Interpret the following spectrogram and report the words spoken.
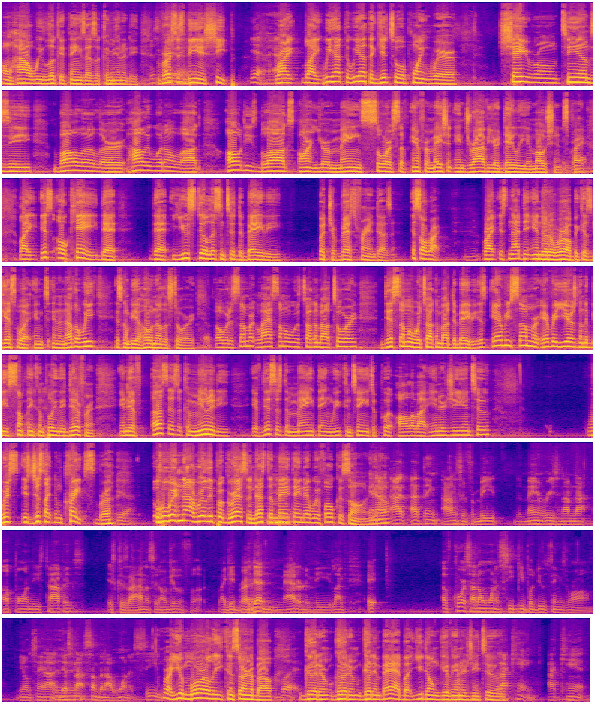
on how we look at things as a community versus being sheep. Yeah. Right? Like we have to we have to get to a point where Shade Room, TMZ, Baller Alert, Hollywood Unlocked, all these blogs aren't your main source of information and drive your daily emotions, right? Like it's okay that that you still listen to DaBaby, but your best friend doesn't. It's all right. Right, it's not the end of the world because guess what? In, in another week, it's gonna be a whole nother story. Over the summer, last summer we was talking about Tory. This summer we're talking about DaBaby. It's every summer, every year is gonna be something completely different. And if us as a community, if this is the main thing we continue to put all of our energy into, we're it's just like them crates, bro. Yeah. We're not really progressing. That's the main thing that we're focused on. And you know, I, I think honestly, for me, the main reason I'm not up on these topics is because I honestly don't give a fuck. Like it, it doesn't matter to me. Like, it, of course, I don't want to see people do things wrong. You know what I'm saying? I, That's not something I want to see. right? You're morally concerned about But- good and good and good and bad, but you don't give energy to. But I can't. I can't.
